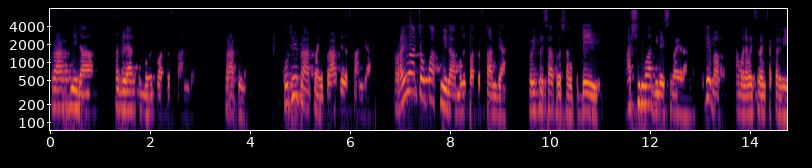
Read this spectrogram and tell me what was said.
प्रार्थनेला सगळ्यात महत्वाचं स्थान द्या. प्रार्थनेला. कुठेही प्रार्थना आहे प्रार्थनेला स्थान द्या. रविवारच्या उपासनेला महत्वाचं स्थान द्या. पवित्र शास्त्र सांगतो देव आशीर्वाद दिल्याशिवाय राहणार दे बाप आम्हाला वचनांच्या कर्वे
